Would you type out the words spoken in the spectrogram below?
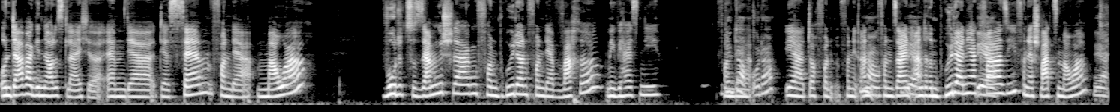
Und da war genau das Gleiche. Ähm, der, der Sam von der Mauer wurde zusammengeschlagen von Brüdern von der Wache. Nee, wie heißen die? Von Ja, der, doch, oder? Ja, doch, von, von, den Genau, an, von seinen ja. anderen Brüdern ja Ja. quasi, von der Schwarzen Mauer. Ja.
